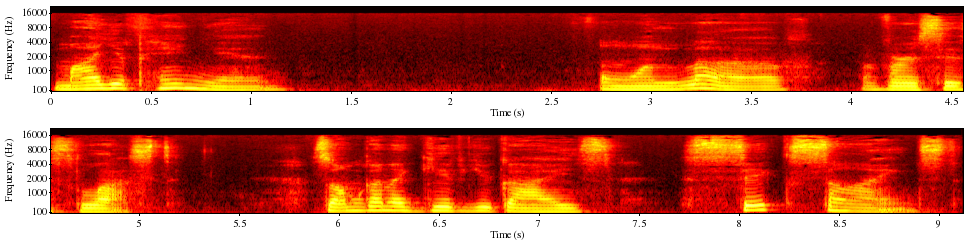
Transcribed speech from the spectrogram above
my opinion on love versus lust. So I'm going to give you guys six signs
